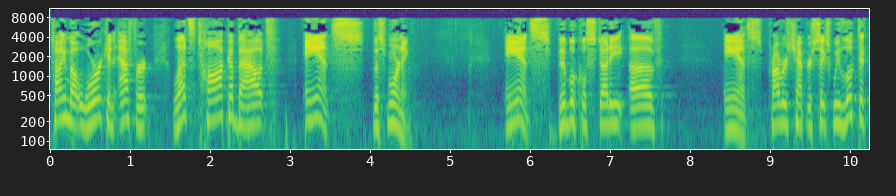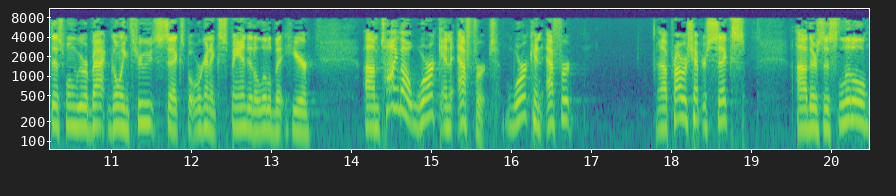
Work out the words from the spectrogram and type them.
talking about work and effort. Let's talk about ants this morning. Ants, biblical study of ants. Proverbs chapter 6. We looked at this when we were back going through 6, but we're going to expand it a little bit here. Um, talking about work and effort. Work and effort. Uh, Proverbs chapter 6, uh, there's this little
